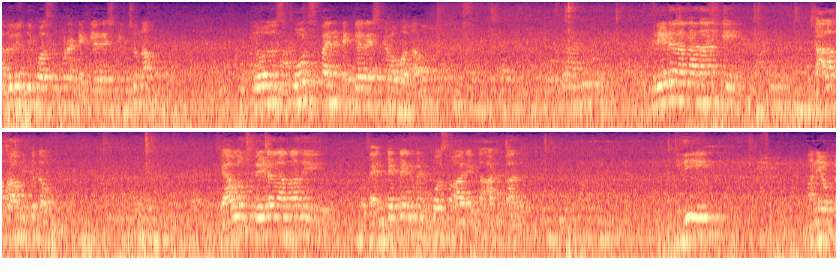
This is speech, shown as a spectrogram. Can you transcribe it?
అభివృద్ధి కోసం కూడా డిక్లరేషన్ ఇచ్చున్నాం. ఈరోజు స్పోర్ట్స్ పైన డిక్లరేషన్ ఇవ్వబోతాం. క్రీడలు అన్న దానికి చాలా ప్రాముఖ్యత ఉంది. కేవలం క్రీడలు అన్నది ఒక ఎంటర్టైన్మెంట్ కోసం ఆడే ఆట కాదు. ఇది మన యొక్క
